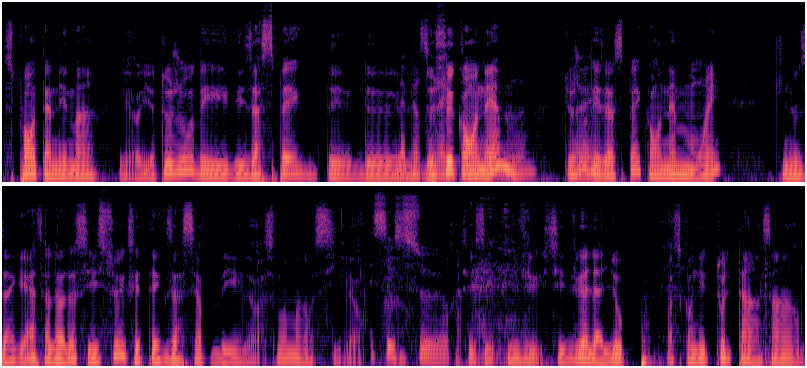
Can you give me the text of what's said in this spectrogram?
spontanément, il y a, il y a toujours des, des aspects de, ceux qu'on aime, hein. toujours Ouais. des aspects qu'on aime moins qui nous agacent. Alors là, c'est sûr que c'est exacerbé là, à ce moment-ci. Là. C'est sûr. C'est, vu, vu à la loupe parce qu'on est tout le temps ensemble.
